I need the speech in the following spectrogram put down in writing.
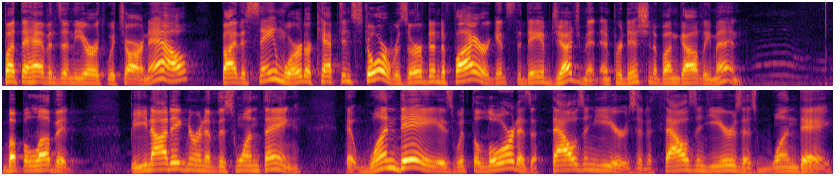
But the heavens and the earth which are now, by the same word, are kept in store, reserved unto fire against the day of judgment and perdition of ungodly men. But, beloved, be not ignorant of this one thing, that one day is with the Lord as a thousand years, and a thousand years as one day.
